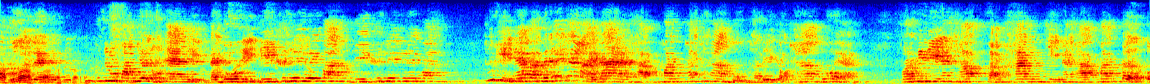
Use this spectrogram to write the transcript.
ตรเหมือนเลยคุณดูความเยินของแอนดิแต่ดูดิดีขึ้นเรื่อยๆป่ะดีขึ้นเรื่อยๆป่ะธุรกิจเนี้ยมันไม่ได้แค่รายได้นะครับ มันพัฒนาบุคลิกกับภาพด้วยอะ ฟังดีๆนะครับสำคัญจริงๆนะครับ มันเติบโต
